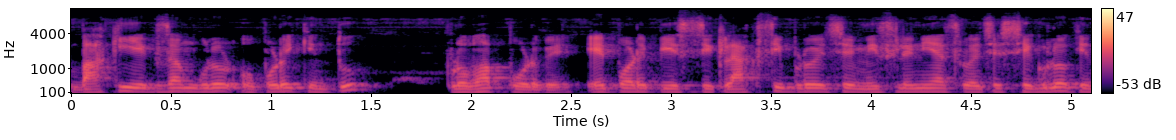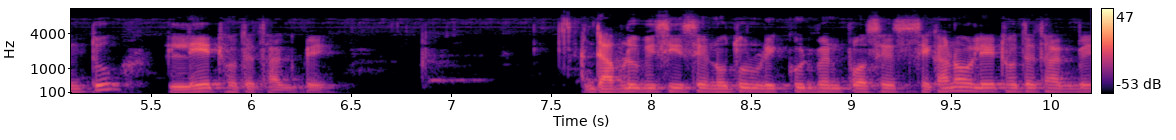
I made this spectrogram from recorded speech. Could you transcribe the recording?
বাকি এক্সামগুলোর ওপরে কিন্তু প্রভাব পড়বে। এরপরে পিএসসি ক্লার্কশিপ রয়েছে মিসলেনিয়াস রয়েছে, সেগুলো কিন্তু লেট হতে থাকবে। ডাব্লিউবিসিএসে নতুন রিক্রুটমেন্ট প্রসেস সেখানেও লেট হতে থাকবে।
